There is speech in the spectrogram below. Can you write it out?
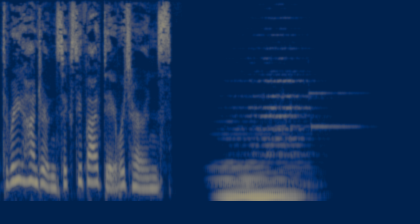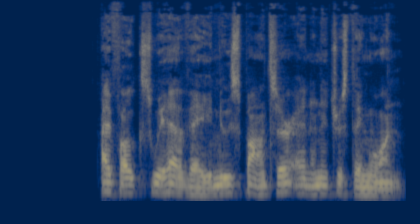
365-day returns. Hi, folks. We have a new sponsor and an interesting one.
